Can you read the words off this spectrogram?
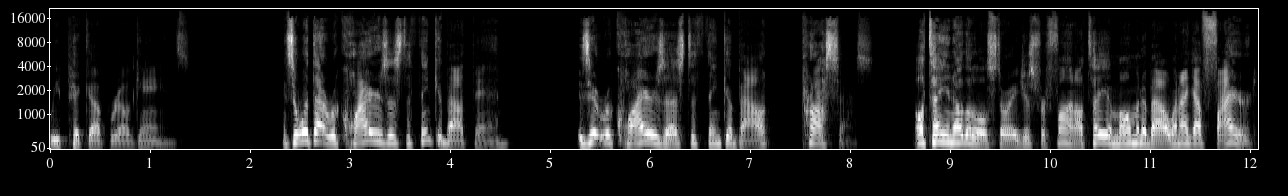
we pick up real gains. And so, what that requires us to think about then is it requires us to think about process. I'll tell you another little story just for fun. I'll tell you a moment about when I got fired.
